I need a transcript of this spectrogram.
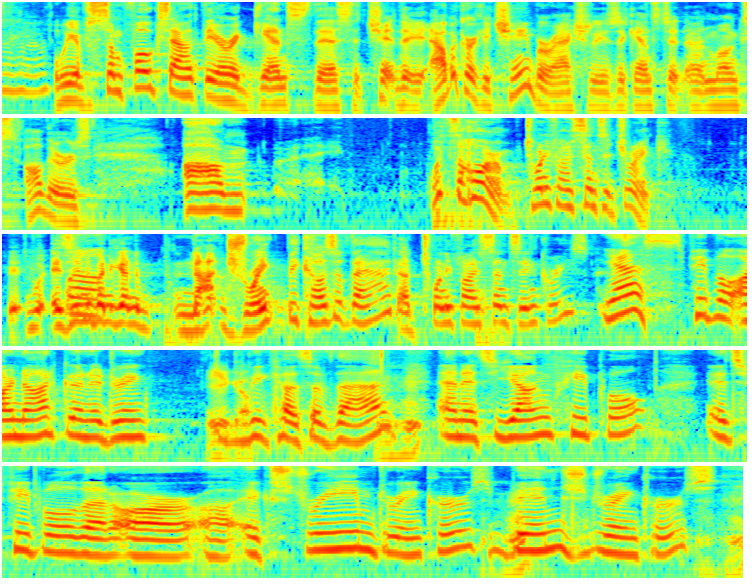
Mm-hmm. We have some folks out there against this. The, Ch- the, Albuquerque Chamber actually is against it, amongst others. Um, What's the harm? 25 cents a drink. Is well, anybody going to not drink because of that? A 25 cents increase? Yes, people are not going to drink because of that. Mm-hmm. And it's young people, it's people that are uh, extreme drinkers, mm-hmm. binge drinkers. Mm-hmm.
